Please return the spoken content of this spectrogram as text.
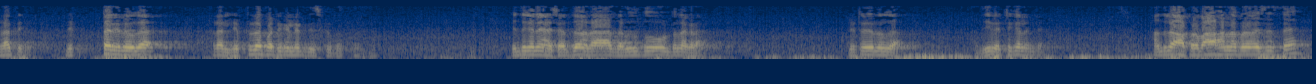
అలా నిట్ట నిలువుగా అలా లిఫ్ట్లో పట్టుకెళ్ళి తీసుకెళ్ళిపోతుంది ఎందుకని ఆ శబ్దం అలా జరుగుతూ ఉంటుంది అక్కడ. నిలువుగా అది వెర్టికల్ అంటే. అందులో ఆ ప్రవాహంలో ప్రవేశిస్తే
